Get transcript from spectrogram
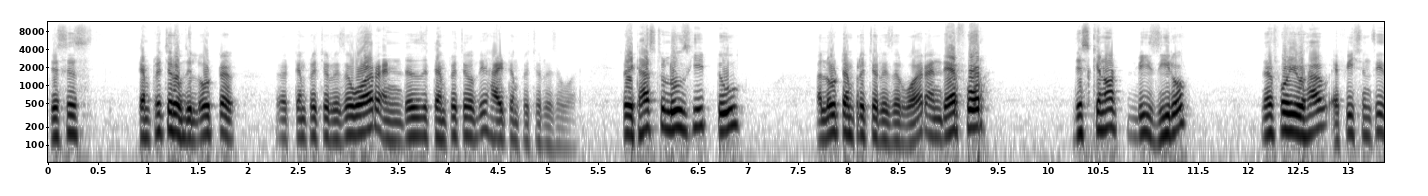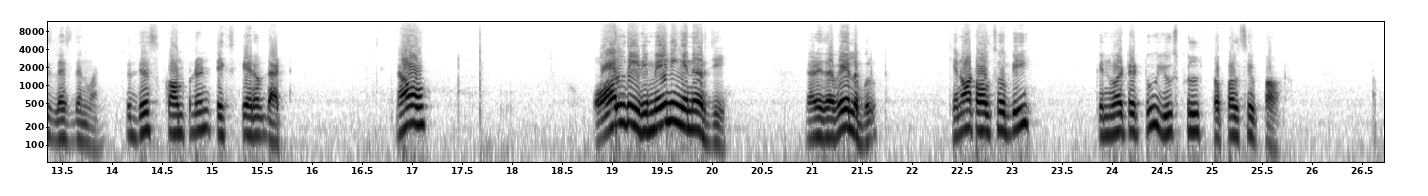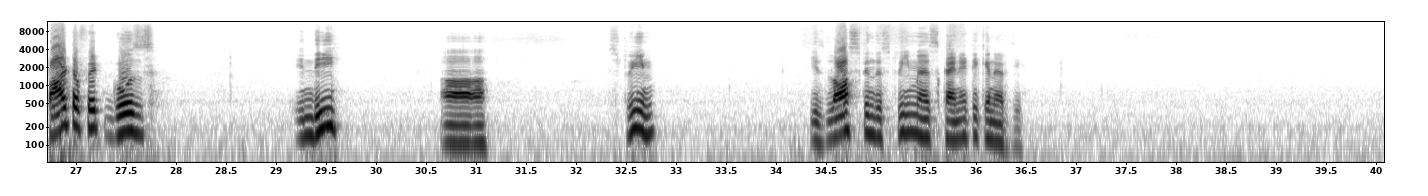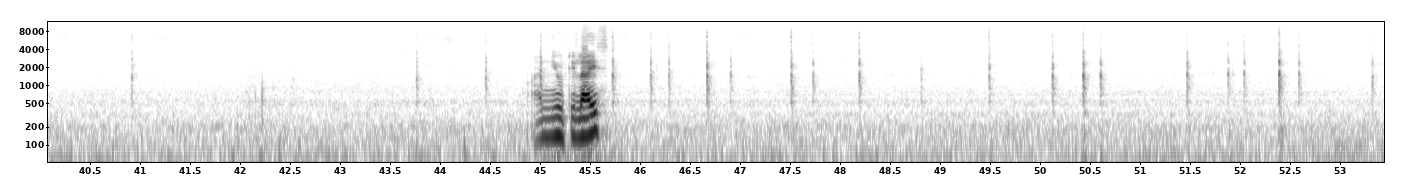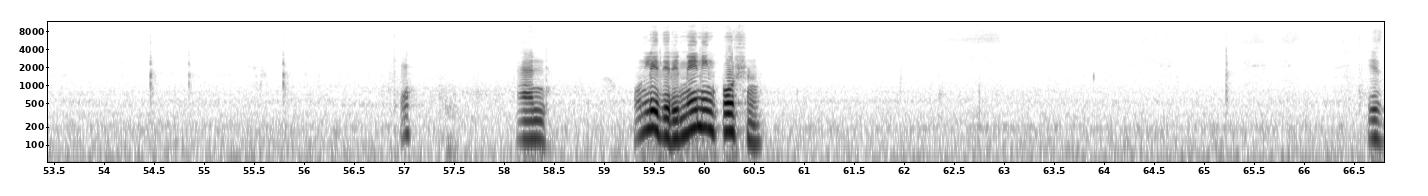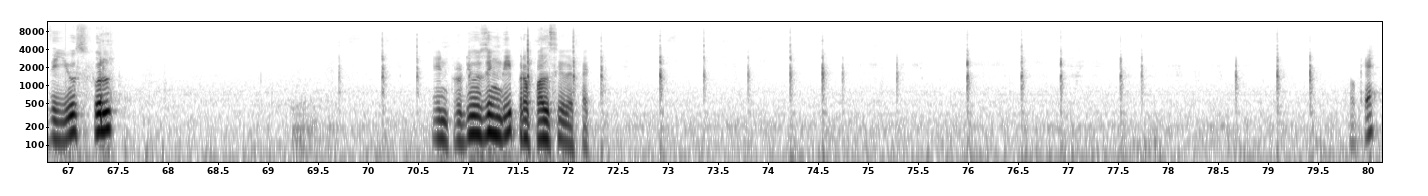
This is temperature of the low uh, temperature reservoir and this is the temperature of the high temperature reservoir. So, it has to lose heat to a low temperature reservoir and therefore, this cannot be 0 therefore, you have efficiency is less than 1. So, this component takes care of that. Now, all the remaining energy that is available cannot also be converted to useful propulsive power. A part of it goes in the uh, stream is lost in the stream as kinetic energy. Unutilized okay and only the remaining portion is the useful in producing the propulsive effect. Okay.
